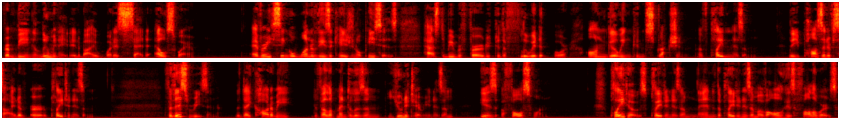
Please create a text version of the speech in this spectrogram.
from being illuminated by what is said elsewhere. Every single one of these occasional pieces has to be referred to the fluid or ongoing construction of Platonism, the positive side of Ur Platonism. For this reason, the dichotomy developmentalism Unitarianism is a false one. Plato's Platonism and the Platonism of all his followers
